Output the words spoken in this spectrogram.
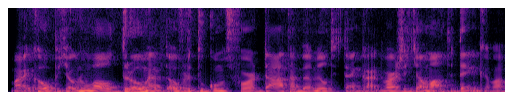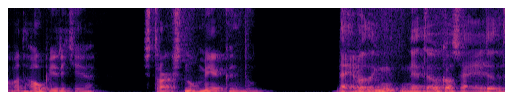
Maar ik hoop dat je ook nog wel dromen hebt over de toekomst voor data bij Multitankkaart. Waar zit je allemaal aan te denken? Wat, hoop je dat je straks nog meer kunt doen? Nee, wat ik net ook al zei, dat,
